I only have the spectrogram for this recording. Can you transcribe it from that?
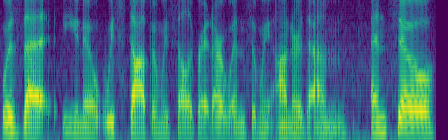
was that you know we stop and we celebrate our wins and we honor them. And so,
